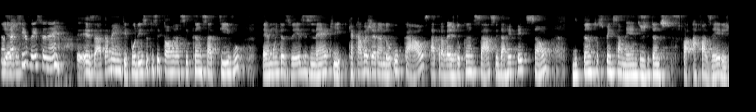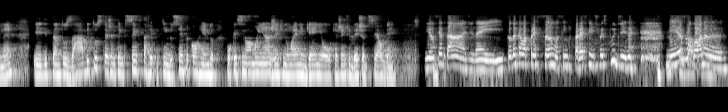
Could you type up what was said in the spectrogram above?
cansativo gente... isso, né? Exatamente, por isso que se torna-se cansativo, é, muitas vezes, né, que, que acaba gerando o caos através do cansaço e da repetição de tantos pensamentos, de tantos afazeres, né, e de tantos hábitos que a gente tem que sempre estar tá repetindo, sempre correndo, porque senão amanhã a gente não é ninguém ou que a gente deixa de ser alguém. E ansiedade, né? E toda aquela pressão, assim, que parece que a gente vai explodir, né? Mesmo agora,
